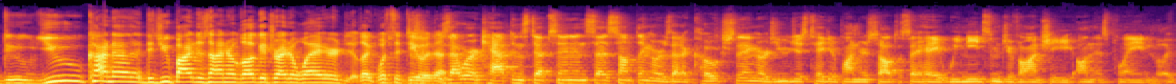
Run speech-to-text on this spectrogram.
Do you kind of did you buy designer luggage right away, or like what's the deal Is, with it, is that? that where a captain steps in and says something, or is that a coach thing, or do you just take it upon yourself to say, "Hey, we need some Givenchy on this plane"? Like,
